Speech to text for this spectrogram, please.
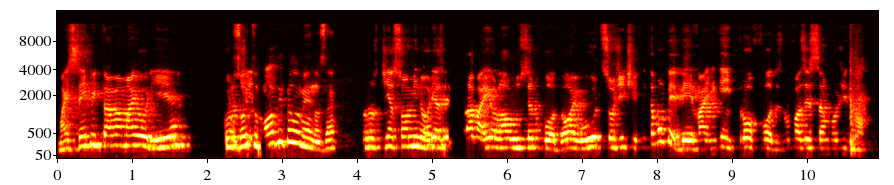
mas sempre entrava a maioria. Quando Uns oito, nove pelo menos, né? Quando tinha só a minoria, às vezes falava eu lá, o Luciano Godoy, o Hudson, gente, então vamos beber, vai, ninguém entrou, foda-se, vamos fazer samba hoje não.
